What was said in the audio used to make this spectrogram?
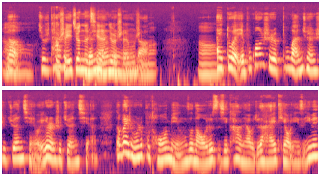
那就是他谁捐的钱就是什么什么。哎，对，也不光是不完全是捐钱，有一个人是捐钱。那为什么是不同的名字呢？我就仔细看了一下，我觉得还挺有意思，因为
